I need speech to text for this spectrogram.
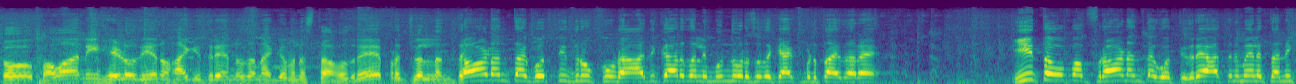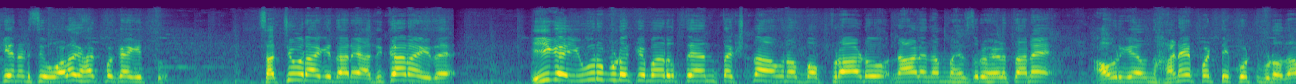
ಸೊ ಭವಾನಿ ಹೇಳೋದೇನು ಹಾಗಿದ್ರೆ ಅನ್ನೋದನ್ನ ಗಮನಿಸ್ತಾ ಹೋದ್ರೆ, ಪ್ರಜ್ವಲ್ ಅಂತ ಫ್ರಾಡ್ ಅಂತ ಗೊತ್ತಿದ್ರು ಕೂಡ ಅಧಿಕಾರದಲ್ಲಿ ಮುಂದುವರಿಸೋದಕ್ಕೆ ಯಾಕೆ ಬಿಡ್ತಾ ಇದ್ದಾರೆ? ಈತ ಒಬ್ಬ ಫ್ರಾಡ್ ಅಂತ ಗೊತ್ತಿದ್ರೆ ಆತನ ಮೇಲೆ ತನಿಖೆ ನಡೆಸಿ ಒಳಗೆ ಹಾಕ್ಬೇಕಾಗಿತ್ತು. ಸಚಿವರಾಗಿದ್ದಾರೆ, ಅಧಿಕಾರ ಇದೆ. ಈಗ ಇವರು ಬುಡಕ್ಕೆ ಬರುತ್ತೆ ಅಂದ ತಕ್ಷಣ ಅವನೊಬ್ಬ ಫ್ರಾಡು ನಾಳೆ ನಮ್ಮ ಹೆಸರು ಹೇಳ್ತಾನೆ. ಅವ್ರಿಗೆ ಒಂದು ಹಣೆ ಪಟ್ಟಿ ಕೊಟ್ಬಿಡೋದ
